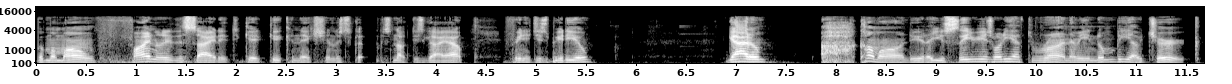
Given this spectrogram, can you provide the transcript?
But my mom finally decided to get good connection. Let's let's knock this guy out. Finish this video. Got him. Ah, oh, come on, dude. Are you serious? Why do you have to run? I mean, don't be a jerk.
